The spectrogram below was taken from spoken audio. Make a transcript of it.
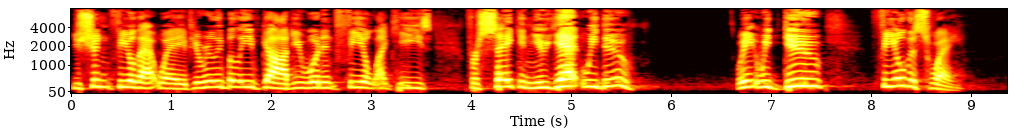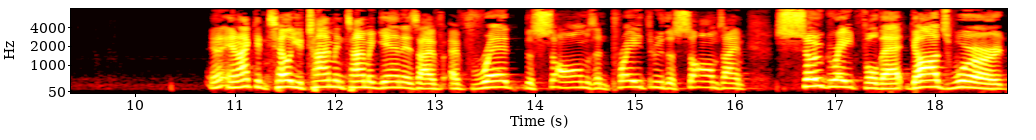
You shouldn't feel that way. If you really believe God, you wouldn't feel like He's forsaken you. Yet we do. We, we do feel this way. And, and I can tell you time and time again as I've, I've read the Psalms and prayed through the Psalms, I am so grateful that God's Word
